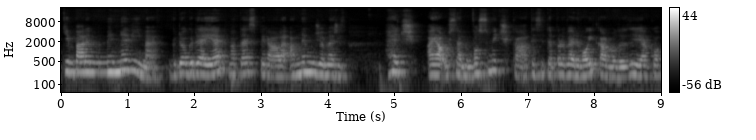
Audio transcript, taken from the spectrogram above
tím pádem my nevíme, kdo kde je na té spirále a nemůžeme říct, heč, a já už jsem osmička a ty si teprve dvojka, no to je jako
